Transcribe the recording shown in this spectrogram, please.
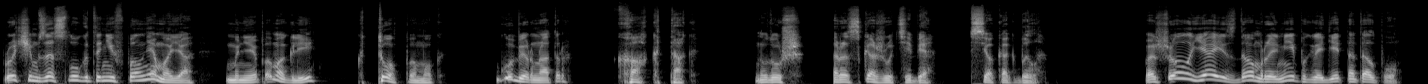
Впрочем, заслуга-то не вполне моя. Мне помогли». «Кто помог?» «Губернатор». «Как так?» «Ну, душ, расскажу тебе все, как было». Пошел я из дом Реми поглядеть на толпу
